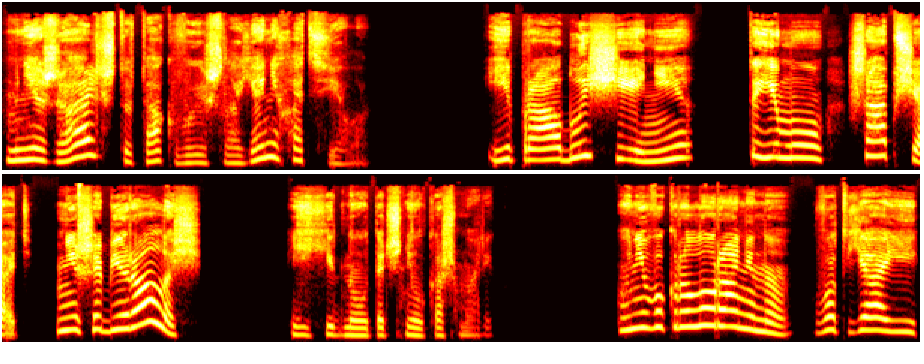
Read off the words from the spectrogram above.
Мне жаль, что так вышло, я не хотела. И про облыщение ты ему сообщать не собиралась? Ехидно уточнил кошмарик. У него крыло ранено, вот я и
